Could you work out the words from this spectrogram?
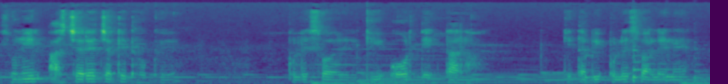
सुनील आश्चर्यचकित होकर पुलिस वाले की ओर देखता रहा कि तभी पुलिस वाले ने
